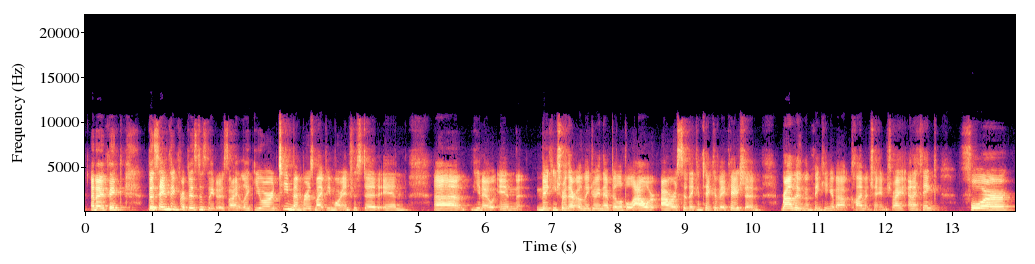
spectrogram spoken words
and I think the same thing for business leaders, right? Like your team members might be more interested in, um, you know, in making sure they're only doing their billable hour hours so they can take a vacation rather than thinking about climate change, right? And I think for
